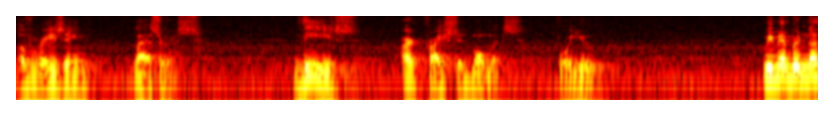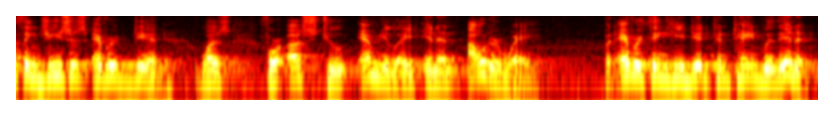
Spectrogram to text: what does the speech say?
of raising Lazarus. These are Christed moments for you. Remember, nothing Jesus ever did was for us to emulate in an outer way, but everything he did contained within it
